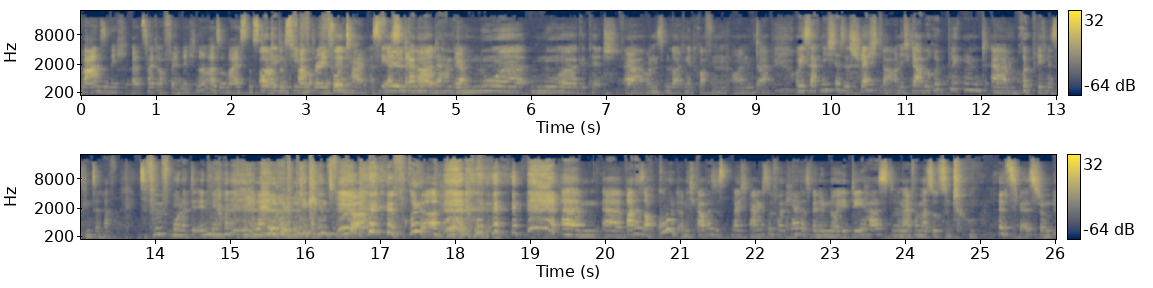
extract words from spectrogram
wahnsinnig äh, zeitaufwendig. Ne? Also meistens oh, dort oh, das Fundraising. Fulltime. Also die ersten drei Monate haben wir ja. nur, nur gepitcht äh, ja. und uns mit Leuten getroffen. Und, ja. äh, und ich sage nicht, dass es schlecht war. Und ich glaube, rückblickend, ähm, rückblickend, das klingt so fünf Monate in, ja. rückblickend. Früher. früher. ähm, äh, war das auch gut. Und ich glaube, es ist vielleicht gar nicht so verkehrt, dass wenn du eine neue Idee hast, mhm. dann einfach mal so zu tun als wäre es schon ein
